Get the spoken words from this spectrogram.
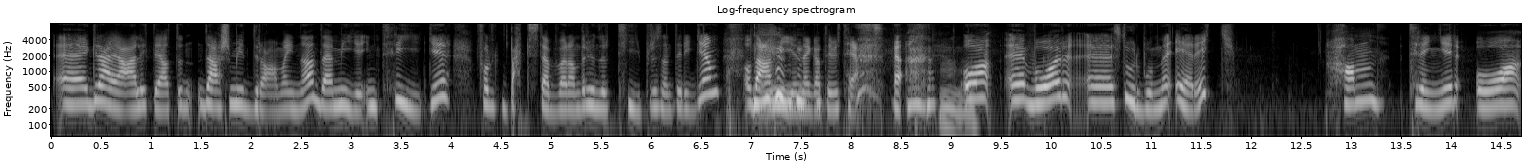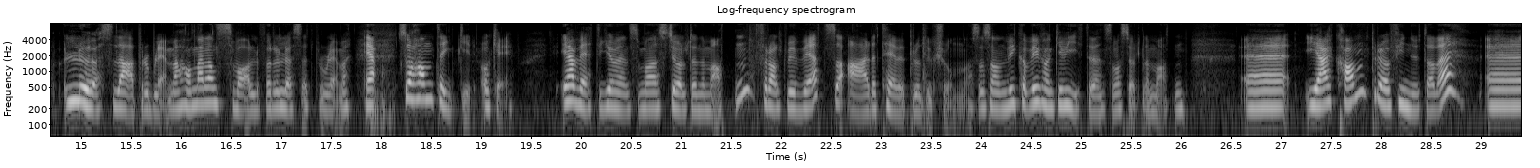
eh, greia er litt det at det, det er så mye drama innad. Det er mye intriger. Folk backstabber hverandre 110% i ryggen. Og det er mye negativitet. Mm. Og eh, vår eh, storbonde Erik, han trenger å løse det her problemet. Han er ansvarlig for å løse dette problemet. Ja. Så han tenker OK, jeg vet ikke hvem som har stjålet denne maten. For alt vi vet, så er det TV-produksjonen. Altså sånn, vi, kan, vi kan ikke vite hvem som har stjålet denne maten. Eh, jeg kan prøve å finne ut av det. Eh,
